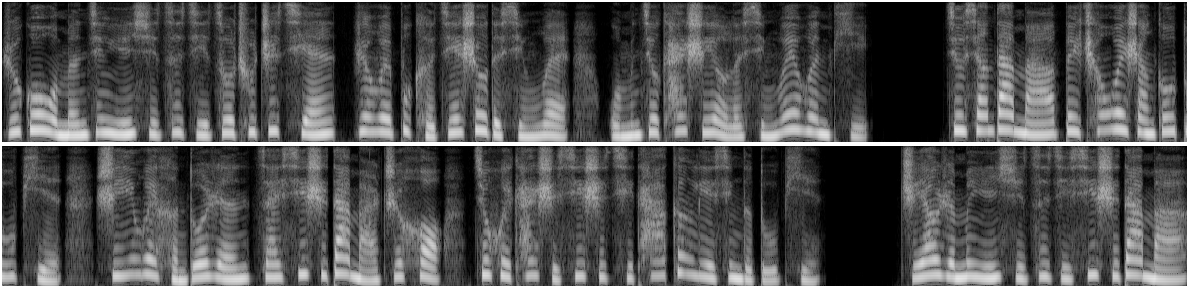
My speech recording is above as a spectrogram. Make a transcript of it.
如果我们竟允许自己做出之前认为不可接受的行为，我们就开始有了行为问题。就像大麻被称为上钩毒品，是因为很多人在吸食大麻之后就会开始吸食其他更烈性的毒品。只要人们允许自己吸食大麻，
